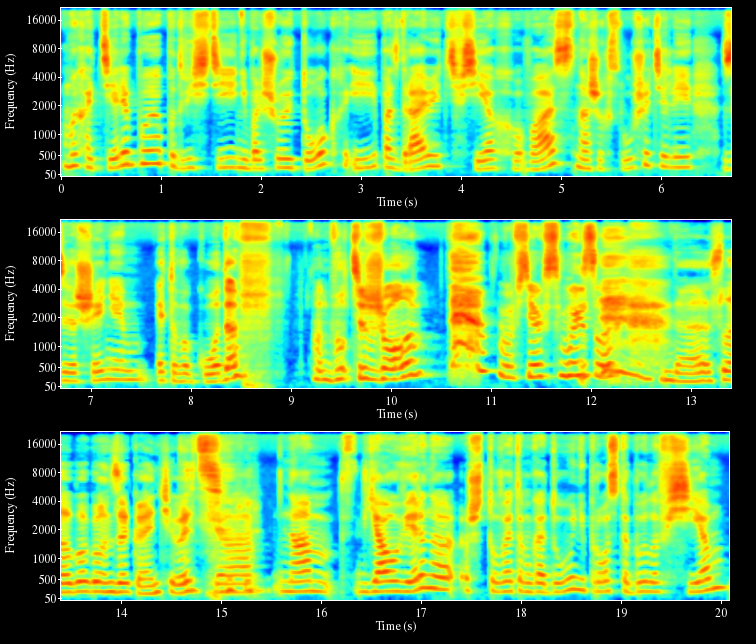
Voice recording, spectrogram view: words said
мы хотели бы подвести небольшой итог и поздравить всех вас, наших слушателей, с завершением этого года. Он был тяжелым во всех смыслах. Да, слава богу, он заканчивается. Да, нам, я уверена, что в этом году не просто было всем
